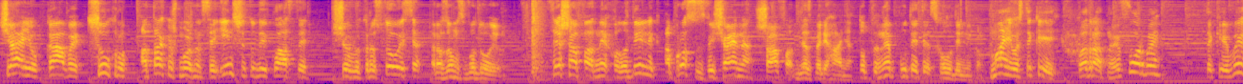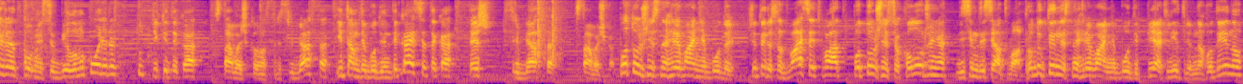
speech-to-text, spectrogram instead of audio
чаю, кави, цукру, а також можна все інше туди класти, що використовується разом з водою. Це шафа не холодильник, а просто звичайна шафа для зберігання. Тобто не путайте з холодильником. Має ось такий квадратної форми. Такий вигляд повністю в білому кольорі. Тут тільки така вставочка у нас срібляста. І там, де буде індикація, така теж срібляста вставочка. Потужність нагрівання буде 420 Вт, потужність охолодження 80 Вт. Продуктивність нагрівання буде 5 літрів на годину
